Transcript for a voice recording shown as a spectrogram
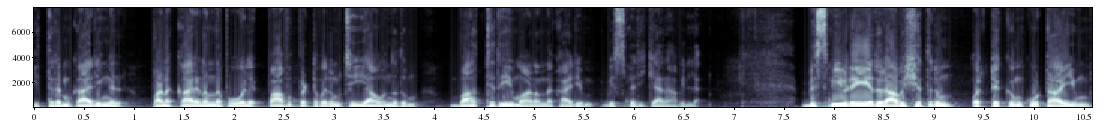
ഇത്തരം കാര്യങ്ങൾ പണക്കാരനെന്ന പോലെ പാവപ്പെട്ടവനും ചെയ്യാവുന്നതും ബാധ്യതയുമാണെന്ന കാര്യം വിസ്മരിക്കാനാവില്ല. ബിസ്മിയുടെ ഏതൊരാവശ്യത്തിനും ഒറ്റക്കും കൂട്ടായും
